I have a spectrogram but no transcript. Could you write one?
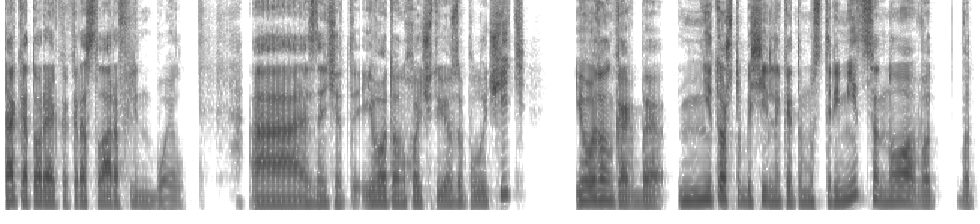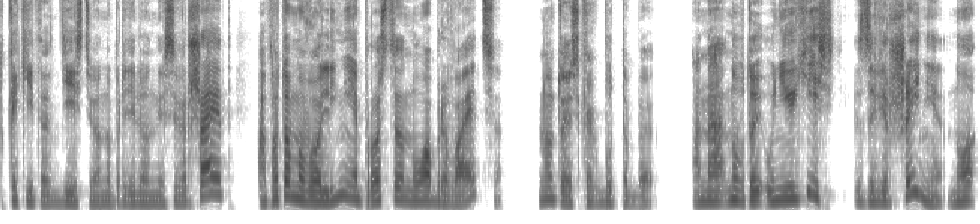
та, которая как раз Лара Флинн. А, значит, и вот он хочет ее заполучить, и вот он как бы не то чтобы сильно к этому стремится, но вот, вот какие-то действия он определенные совершает, а потом его линия просто, ну, обрывается. Ну, то есть как будто бы она, ну, то у нее есть завершение, но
